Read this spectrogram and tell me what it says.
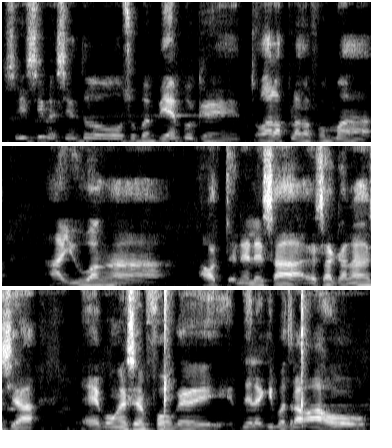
Sí, sí, me siento súper bien porque todas las plataformas ayudan a, obtener esa, esa ganancia eh, con ese enfoque del equipo de trabajo,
